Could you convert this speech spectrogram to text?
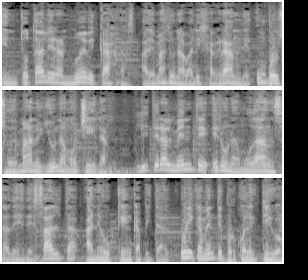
En total eran nueve cajas, además de una valija grande, un bolso de mano y una mochila. Literalmente era una mudanza desde Salta a Neuquén capital, únicamente por colectivo,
